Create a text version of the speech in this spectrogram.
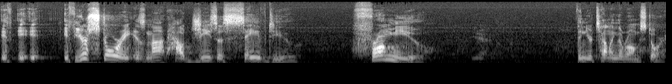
If, if, if your story is not how Jesus saved you from you, then you're telling the wrong story.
